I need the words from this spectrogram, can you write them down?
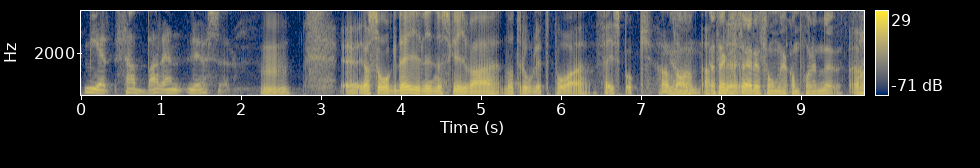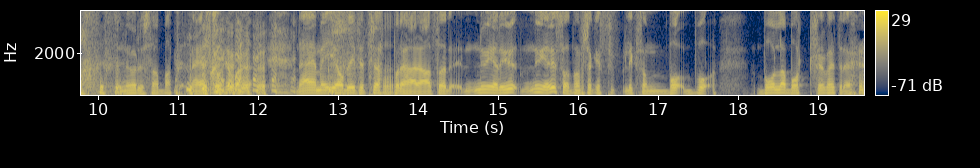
mer sabbar än löser. Mm. Eh, jag såg dig Linus skriva något roligt på Facebook häromdagen. Ja, jag tänkte att, säga det som om jag kom på det nu. Så nu har du sabbat det. Nej jag skojar bara. Nej men jag blir lite trött på det här. Alltså, nu, är det ju, nu är det så att man försöker liksom bo, bo, bolla bort, vad heter det,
